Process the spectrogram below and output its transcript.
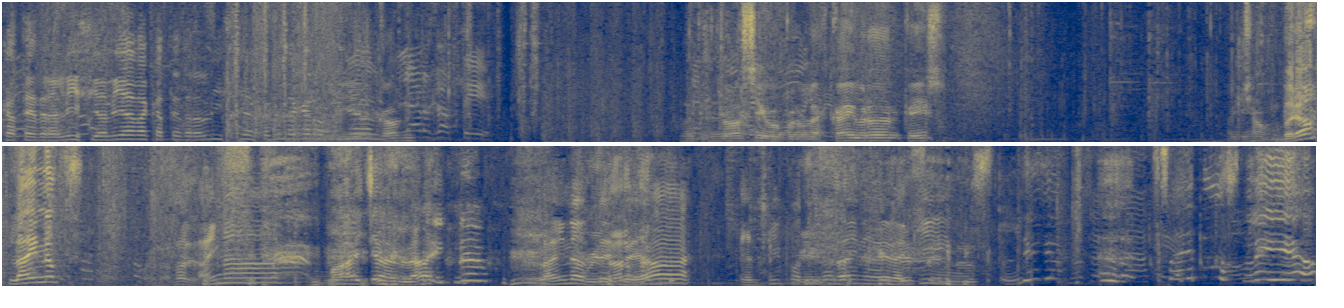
Catedralicia, aliada, catedralicia, Segunda Guerra Mundial. Estaba ciego, pero la Sky, brother, ¿qué hizo? Ay. Bro, lineups. Cuidado, line Vaya line up. Desde A. El tipo tiró Lineup de aquí. Se nos lía. Se nos lía.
